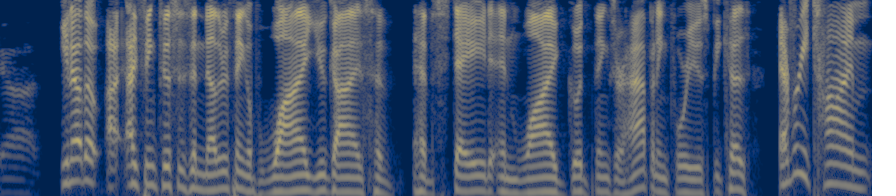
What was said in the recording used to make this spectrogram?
god. You know, though, I, I think this is another thing of why you guys have have stayed and why good things are happening for you is because every time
